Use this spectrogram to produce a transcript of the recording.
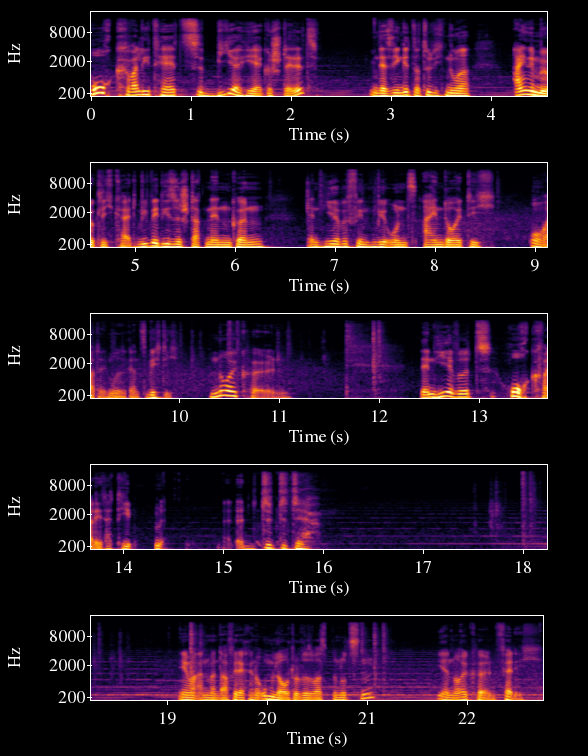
Hochqualitätsbier hergestellt. Deswegen gibt es natürlich nur eine Möglichkeit, wie wir diese Stadt nennen können. Denn hier befinden wir uns eindeutig, oh warte, nur ganz wichtig, Neukölln. Denn hier wird hochqualitativ... Nehmen wir an, man darf wieder keine Umlaute oder sowas benutzen. Hier, Neukölln, fertig.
